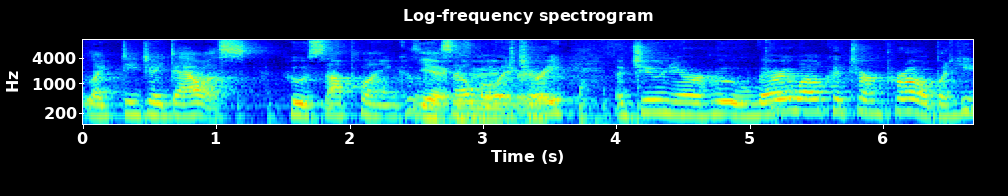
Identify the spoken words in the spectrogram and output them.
like DJ Dallas, who's not playing because of Yeah, his elbow injury. injury. A junior who very well could turn pro, but he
